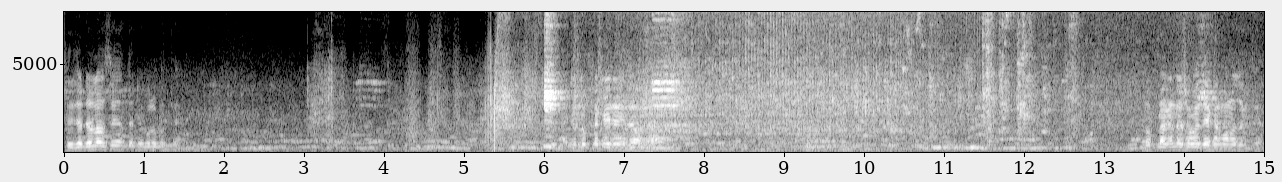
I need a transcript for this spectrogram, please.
সিজার ডালা আছে টেবিলের করতে আগে লোকটা কেটে নিতে হবে হ্যাঁ? লোক লাগানটা সবাই দেখার মনোযোগ দেয়।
